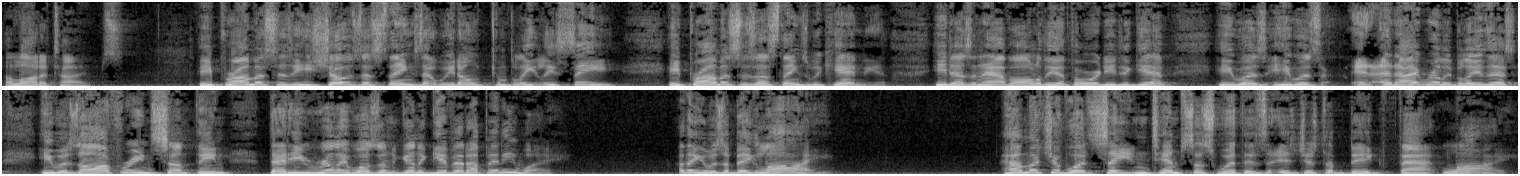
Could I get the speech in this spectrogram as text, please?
a lot of times. He promises, he shows us things that we don't completely see. He promises us things we can't, he doesn't have all of the authority to give. He was, he was, and, and I really believe this, he was offering something that he really wasn't going to give it up anyway. I think it was a big lie. How much of what Satan tempts us with is, is just a big fat lie?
